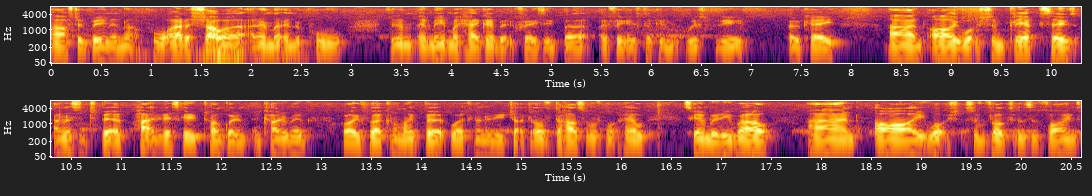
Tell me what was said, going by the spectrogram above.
after being in that pool. I had a shower and then went in the pool. It made my hair go a bit crazy, but I think it's looking reasonably okay. And I watched some Glee episodes and listened to a bit of Panic at the Disco, Tom Grennan and Kylie Minogue while I was working on my book, working on a new chapter of The House on Wolfmont Hill. It's going really well. And I watched some vlogs and some vines.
